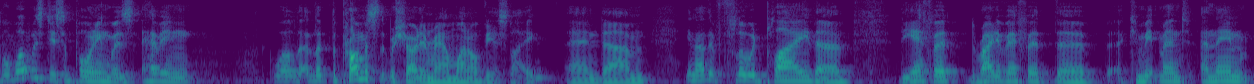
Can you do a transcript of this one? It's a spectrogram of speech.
well. What was disappointing was having well, look, the promise that was showed in round one, obviously, and um, you know the fluid play, the the effort, the rate of effort, the uh, commitment, and then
